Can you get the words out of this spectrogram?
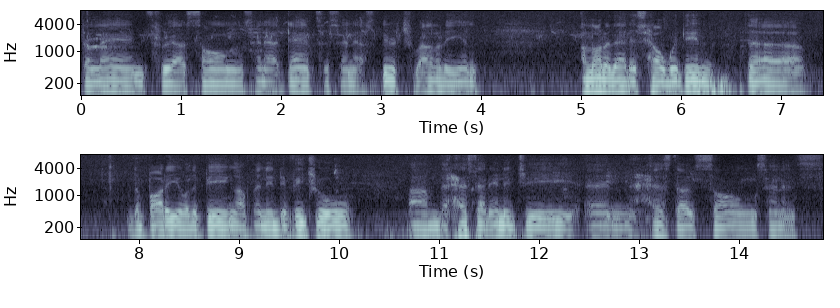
the land through our songs and our dances and our spirituality. And a lot of that is held within the, the body or the being of an individual um, that has that energy and has those songs and has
